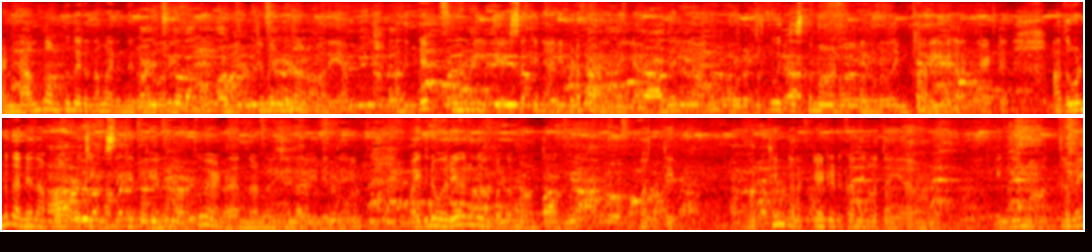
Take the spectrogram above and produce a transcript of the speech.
രണ്ടാമത് നമുക്ക് തരുന്ന മരുന്നുകൾ എന്ന് പറയുന്നത് മാറ്റുമരുന്നാണ് പറയാം അതിന്റെ ഫുൾ ഡീറ്റെയിൽസ് ഒക്കെ ഞാൻ ഇവിടെ പറയുന്നില്ല. അതെല്ലാവരും ഓരോരുത്തർക്കും വ്യത്യസ്തമാണോ എന്നുള്ളത് എനിക്കറിയില്ല കറക്റ്റായിട്ട് അതുകൊണ്ട് തന്നെ നമ്മൾ അവിടെ ചികിത്സയ്ക്ക് എത്തിക്കാൻ നമുക്ക് വേണ്ട എന്താണെന്ന് വെച്ചാൽ ധൈര്യം തരും. ഇതിന് ഒരേ ഒരു നിർബന്ധം മാത്രമേ പഥ്യം. പഥ്യം കറക്റ്റായിട്ട് എടുക്കാൻ നിങ്ങൾ തയ്യാറാണ്. എങ്കിൽ മാത്രമേ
